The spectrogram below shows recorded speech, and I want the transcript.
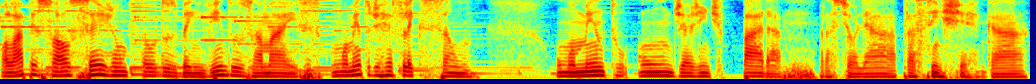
Olá pessoal, sejam todos bem-vindos a mais um momento de reflexão, um momento onde a gente para para se olhar, para se enxergar,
